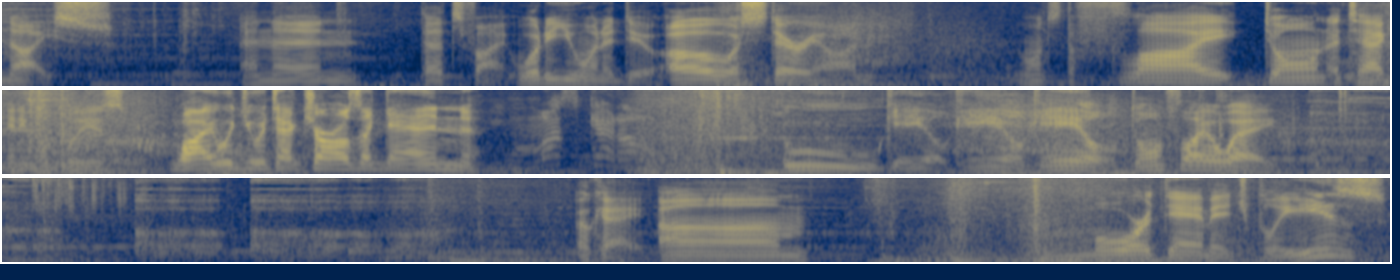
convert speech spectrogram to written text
Nice. And then that's fine. What do you want to do? Oh, Astarion. He wants to fly. Don't attack anyone, please. Why would you attack Charles again? Ooh, Gale, Gale, Gale. Don't fly away. Okay, um... More damage, please.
